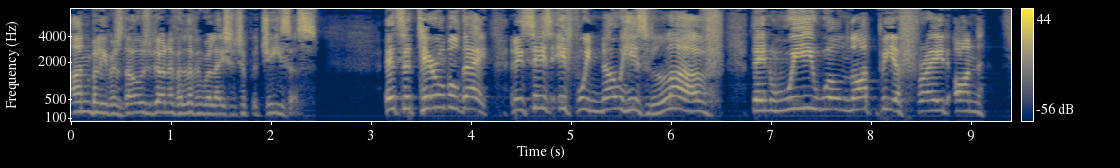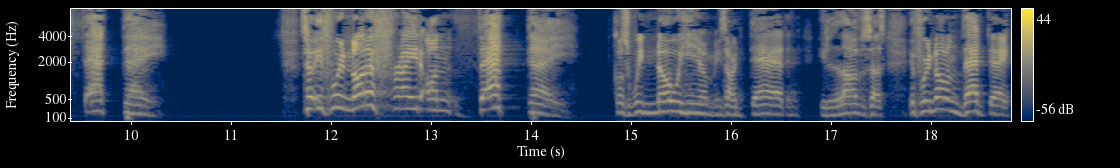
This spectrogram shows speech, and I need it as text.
unbelievers, those who don't have a living relationship with Jesus. It's a terrible day. And he says, if we know his love, then we will not be afraid on that day. So if we're not afraid on that day, because we know him, he's our dad and he loves us. If we're not on that day,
